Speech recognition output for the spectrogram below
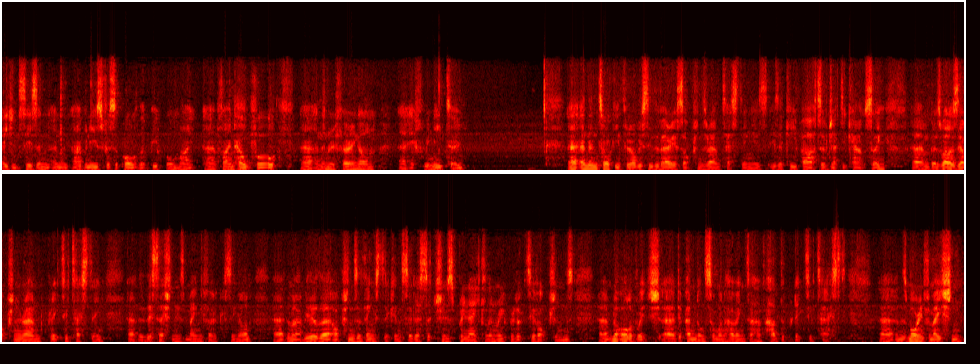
agencies and, and avenues for support that people might uh, find helpful uh, and then referring on uh, if we need to. Uh, and then talking through obviously the various options around testing is, is a key part of genetic counselling, um, but as well as the option around predictive testing uh, that this session is mainly focusing on, uh, there might be other options and things to consider such as prenatal and reproductive options, not all of which depend on someone having to have had the predictive test. and there's more information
